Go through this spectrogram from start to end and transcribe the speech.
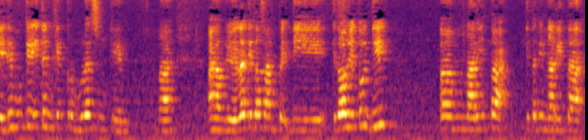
Jadi mungkin itu yang bikin turbulence mungkin. Nah alhamdulillah kita sampai di kita waktu itu di um, Narita kita di Narita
